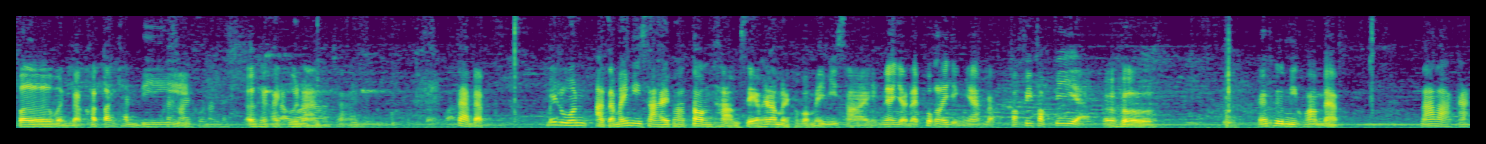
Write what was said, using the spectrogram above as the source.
เฟอร์เหมือนแบบคอตตอนแคนดี้ คล้ายๆคนนั้นเลยเออคล้ายๆคู่นั้นใช่ แต่แบบ ไม่รู้ว่าอาจจะไม่มีไซส์เพราะตอมถามเซลล์ให้แล้วเหมือนเขาบอกไม่มีไซส์เนี่ยอยากได้พวกอะไรอย่างเงี้ยแบบฟัฟฟี่ฟัฟฟี่อะเออก็คือมีความแบบน่ารักอะ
